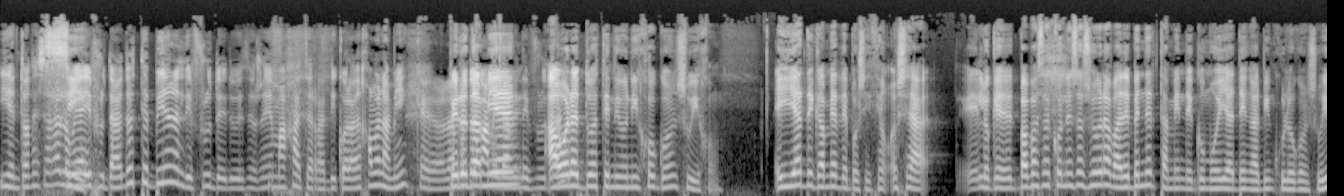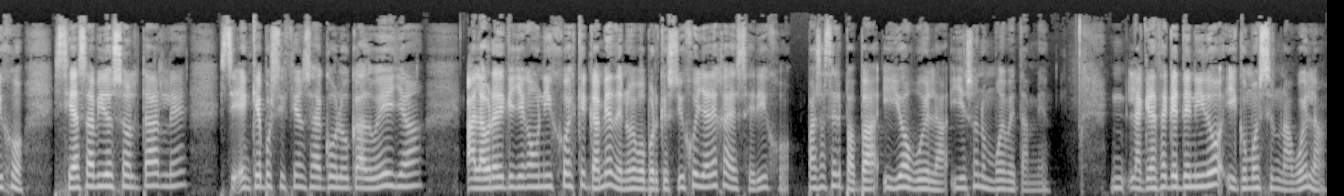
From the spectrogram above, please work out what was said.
Y entonces ahora lo voy a disfrutar. Entonces te piden el disfrute. Y tú dices, oye, maja, este ratico, la déjamela a mí. Que ahora Pero a mí también, ahora tú has tenido un hijo con su hijo. Y ya te cambias de posición. O sea, eh, lo que va a pasar con esa suegra va a depender también de cómo ella tenga el vínculo con su hijo. Si ha sabido soltarle, si, en qué posición se ha colocado ella, a la hora de que llega un hijo es que cambia de nuevo, porque su hijo ya deja de ser hijo, pasa a ser papá y yo abuela, y eso nos mueve también. La crianza que he tenido y cómo es ser una abuela.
